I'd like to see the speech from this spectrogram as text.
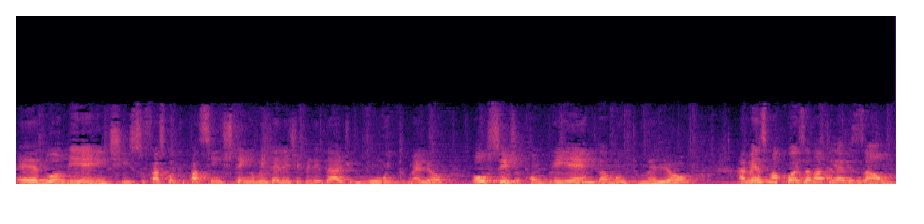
é, do ambiente. Isso faz com que o paciente tenha uma inteligibilidade muito melhor, ou seja, compreenda muito melhor. A mesma coisa na televisão.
